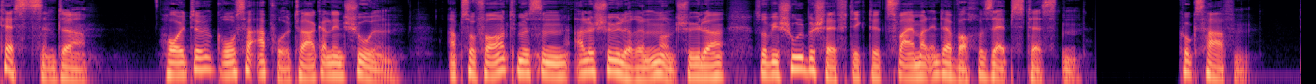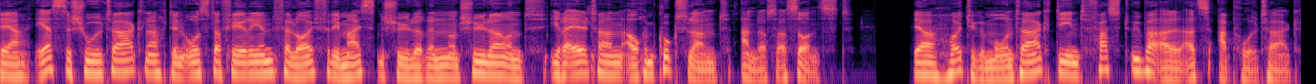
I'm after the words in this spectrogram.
Tests sind da. Heute großer Abholtag an den Schulen. Ab sofort müssen alle Schülerinnen und Schüler sowie Schulbeschäftigte zweimal in der Woche selbst testen. Cuxhaven. Der erste Schultag nach den Osterferien verläuft für die meisten Schülerinnen und Schüler und ihre Eltern auch im Cuxland anders als sonst. Der heutige Montag dient fast überall als Abholtag.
